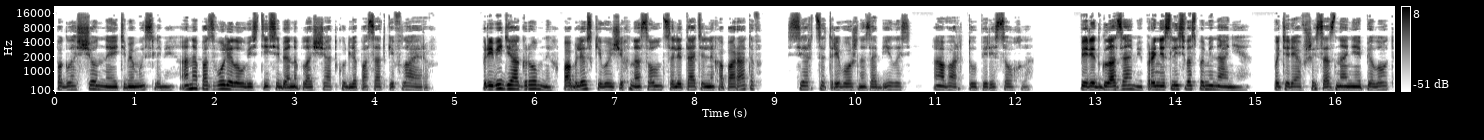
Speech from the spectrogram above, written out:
Поглощенная этими мыслями, она позволила увести себя на площадку для посадки флайеров. При виде огромных, поблескивающих на солнце летательных аппаратов, сердце тревожно забилось, а во рту пересохло. Перед глазами пронеслись воспоминания. Потерявший сознание пилот,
